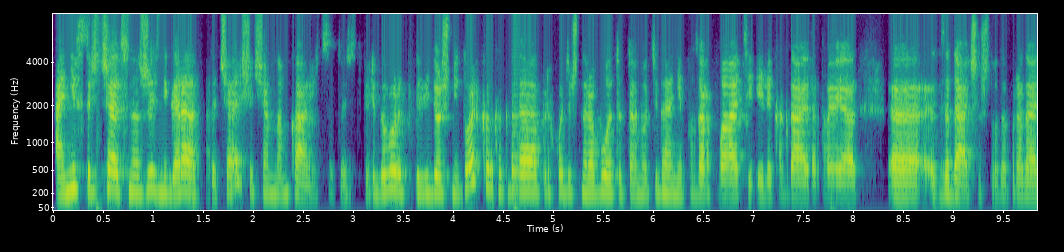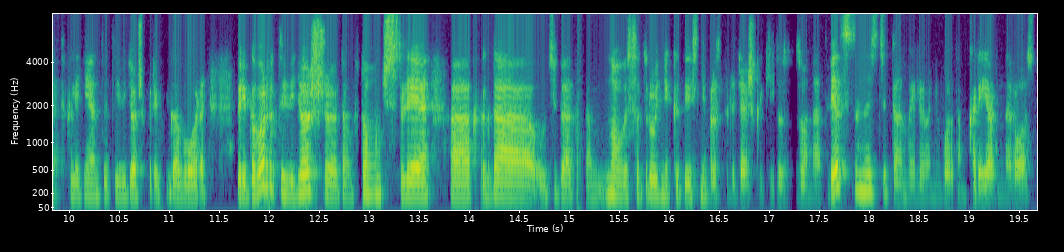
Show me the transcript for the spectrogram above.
они встречаются у нас в жизни гораздо чаще, чем нам кажется. То есть переговоры ты ведешь не только, когда приходишь на работу, там у тебя не по зарплате, или когда это твоя э, задача что-то продать клиенту, ты ведешь переговоры. Переговоры ты ведешь э, там, в том числе, э, когда у тебя там новый сотрудник, и ты с ним распределяешь какие-то зоны ответственности, там, или у него там карьерный рост.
